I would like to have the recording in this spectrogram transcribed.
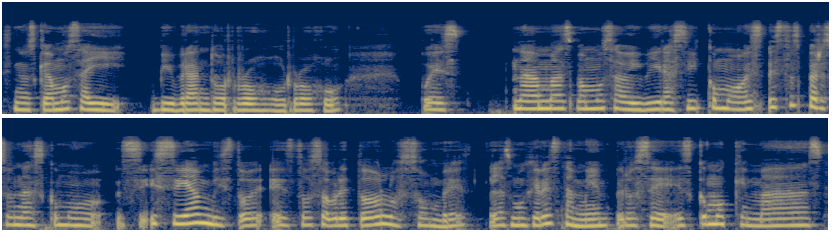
si nos quedamos ahí vibrando rojo, rojo, pues nada más vamos a vivir así como estas personas como sí, sí han visto esto, sobre todo los hombres, las mujeres también, pero sé, es como que más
